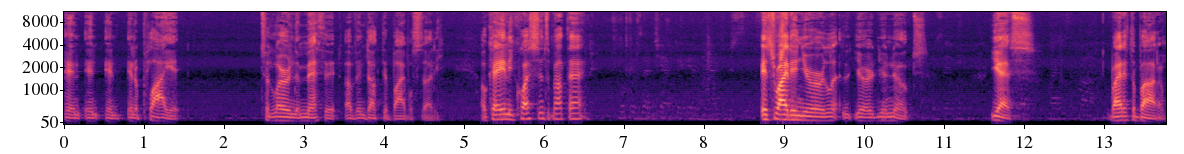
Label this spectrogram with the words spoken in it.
and, and, and apply it to learn the method of inductive Bible study. Okay, any questions about that? It's right in your, your, your notes. Yes, right at the bottom.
